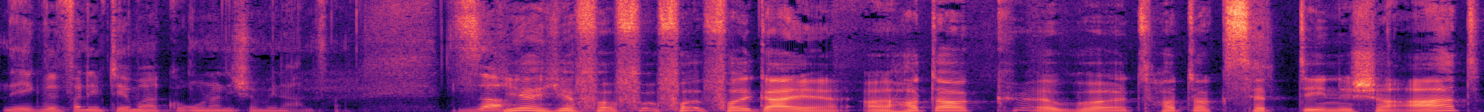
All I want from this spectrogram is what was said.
nee, ich will von dem Thema Corona nicht schon wieder anfangen. So. Hier, hier, voll, voll, voll geil. Äh, Hotdog äh, World, Hotdog Set dänischer Art.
